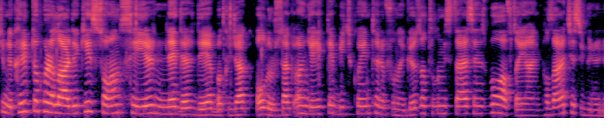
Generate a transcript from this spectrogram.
Şimdi kripto paralardaki son seyir nedir diye bakacak olursak öncelikle Bitcoin tarafına göz atalım isterseniz bu hafta yani pazartesi günü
